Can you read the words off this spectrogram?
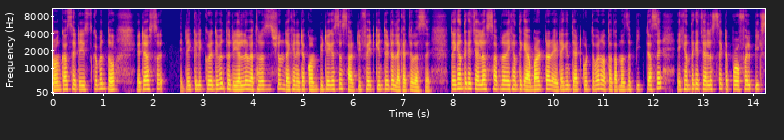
সংখ্যা আছে এটা ইউজ করবেন, তো এটা হচ্ছে এটাই ক্লিক করে দেবেন। তো রিয়েল নেম অ্যাথোরাইজেশন দেখেন এটা কমপ্লিট হয়ে গেছে সার্টিফাইড কিন্তু এটা লেখা চলে আসছে। তো এখান থেকে চাইলে হচ্ছে আপনার, এখান থেকে অ্যাবারটার এটা কিন্তু অ্যাড করতে পারেন। অর্থাৎ আপনার যে পিকটা আছে, এখান থেকে চাইলে হচ্ছে একটা প্রোফাইল পিকস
